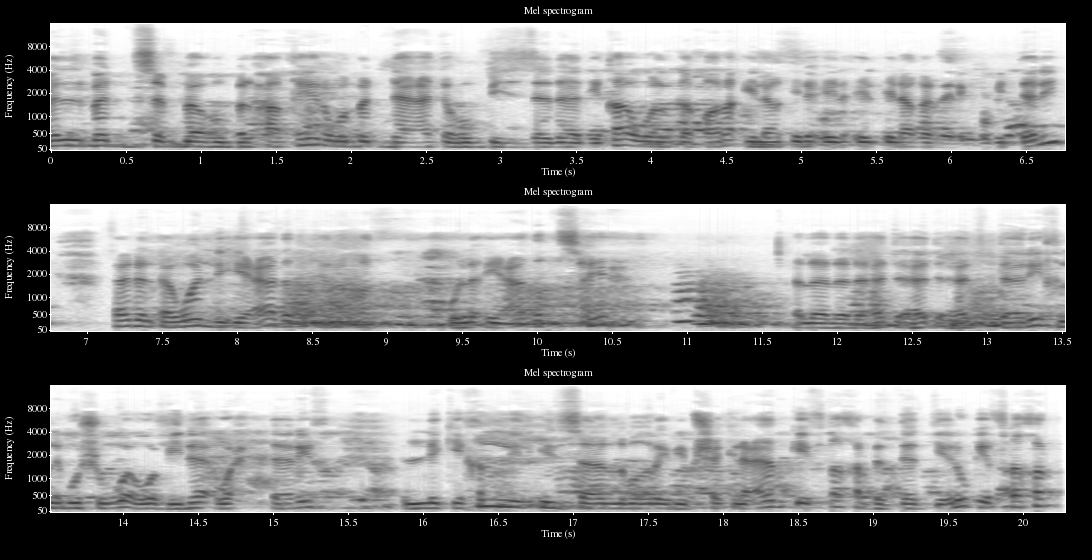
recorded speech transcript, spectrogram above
بل من سماهم بالحقير ومن نعتهم بالزنادقة والكفرة إلى إلى إلى, إلى غير ذلك. وبالتالي آن الأوان لإعادة قراءة ولا إعادة تصحيح لا لا لا هذا هذا التاريخ المشوه وبناء واحد التاريخ اللي كيخلي الإنسان المغربي بشكل عام كيفتخر بالذات ديالو كيفتخر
